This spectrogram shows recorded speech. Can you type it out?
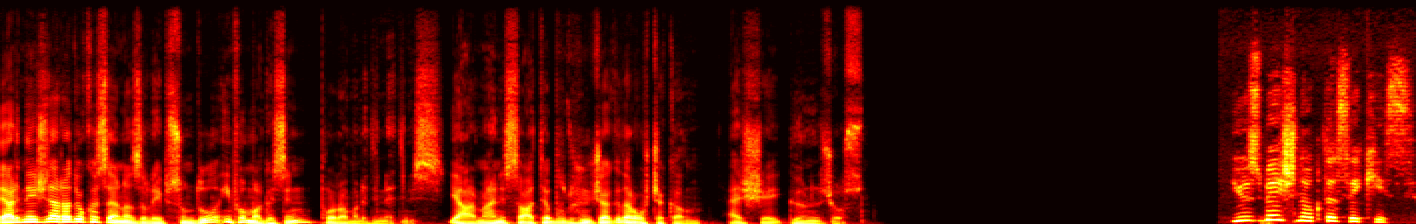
Derneciler Radyo Kasa'nın hazırlayıp sunduğu Info Magazin programını dinlediniz. Yarın aynı saate buluşuncaya kadar hoşçakalın. Her şey gönlünüzce olsun. 105.8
